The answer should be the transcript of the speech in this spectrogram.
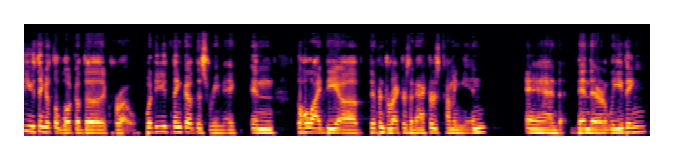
do you think of the look of the Crow? What do you think of this remake and the whole idea of different directors and actors coming in and then they're leaving?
